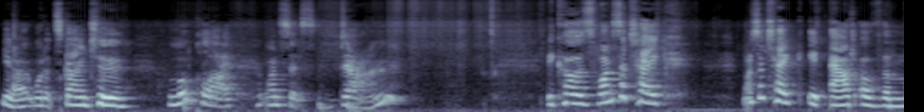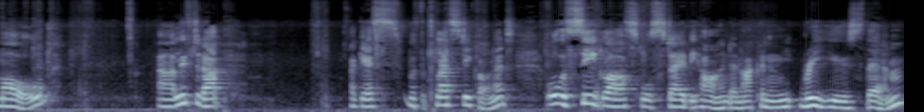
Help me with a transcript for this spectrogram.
you know, what it's going to look like once it's done. Because once I take once I take it out of the mold, uh, lift it up, I guess, with the plastic on it, all the sea glass will stay behind and I can reuse them.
